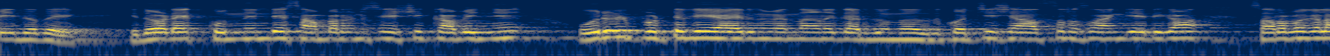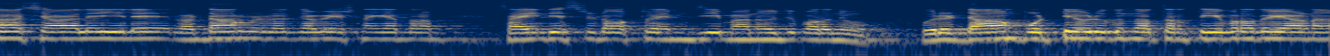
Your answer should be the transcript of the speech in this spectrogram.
പെയ്തത്. ഇതോടെ കുന്നിന്റെ സംഭരണശേഷി കവിഞ്ഞ് ഉരുൾപൊട്ടുകയായിരുന്നുവെന്നാണ് കരുതുന്നത്. കൊച്ചി ശാസ്ത്ര സാങ്കേതിക സർവകലാശാലയിലെ റഡാർ ഗവേഷണ കേന്ദ്രം scientist doctor M G Manoj പറഞ്ഞു ഒരു ഡാം പൊട്ടിയൊഴുകുന്ന അത്ര തീവ്രതയാണ്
